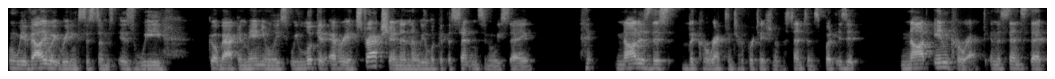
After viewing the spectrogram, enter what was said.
when we evaluate reading systems is we go back and manually we look at every extraction and then we look at the sentence and we say not is this the correct interpretation of the sentence but is it not incorrect in the sense that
